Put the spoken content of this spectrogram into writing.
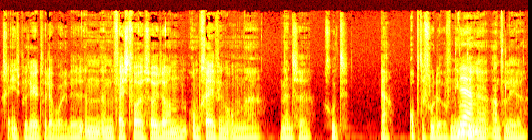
geïnspireerd willen worden. Dus een, een festival is sowieso een omgeving om eh, mensen goed ja, op te voeden of nieuwe Ja. dingen aan te leren.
